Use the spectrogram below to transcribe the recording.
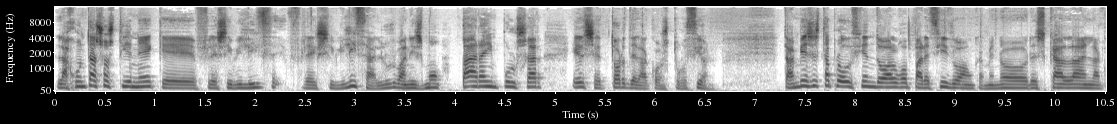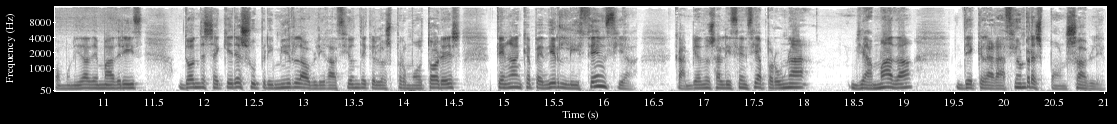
La Junta sostiene que flexibiliza el urbanismo para impulsar el sector de la construcción. También se está produciendo algo parecido, aunque a menor escala, en la Comunidad de Madrid, donde se quiere suprimir la obligación de que los promotores tengan que pedir licencia, cambiando esa licencia por una llamada declaración responsable.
